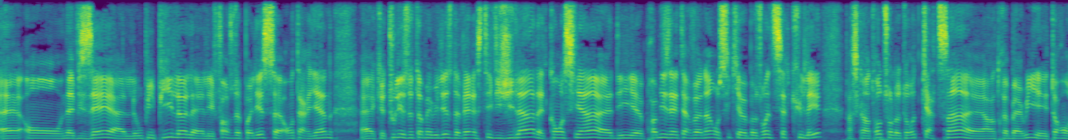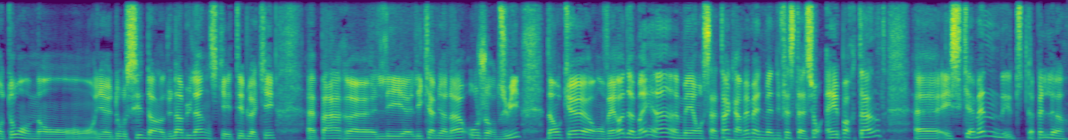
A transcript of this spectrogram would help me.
Euh, on avisait à l'OPP, les forces de police ontariennes, que tous les automobilistes devaient rester vigilants, d'être conscients euh, des euh, premiers intervenants aussi qui avaient besoin de circuler, parce qu'entre autres sur l'autoroute 400 euh, entre Barrie et Toronto, on, il y a un dossier d'une ambulance qui a été bloquée par les, camionneurs aujourd'hui. Donc on verra demain, hein, mais on s'attend quand même à une manifestation importante. Et ce qui amène, tu t'appelles là,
